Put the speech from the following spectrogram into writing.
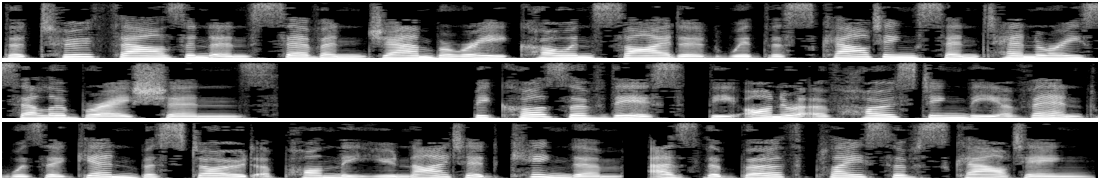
The 2007 Jamboree coincided with the Scouting Centenary celebrations. Because of this, the honour of hosting the event was again bestowed upon the United Kingdom, as the birthplace of Scouting.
